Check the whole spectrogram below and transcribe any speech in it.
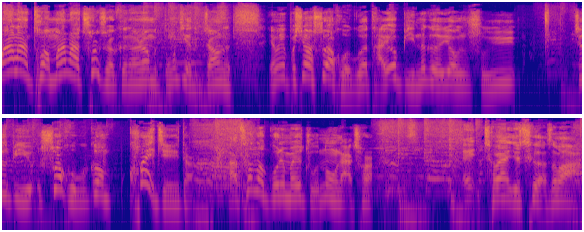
麻辣烫、麻辣串串可能人们冬天的这样子，因为不像涮火锅，它要比那个要属于，就是比涮火锅更快捷一点啊。趁到锅里面一煮，弄两串，哎，吃完一撤是吧？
